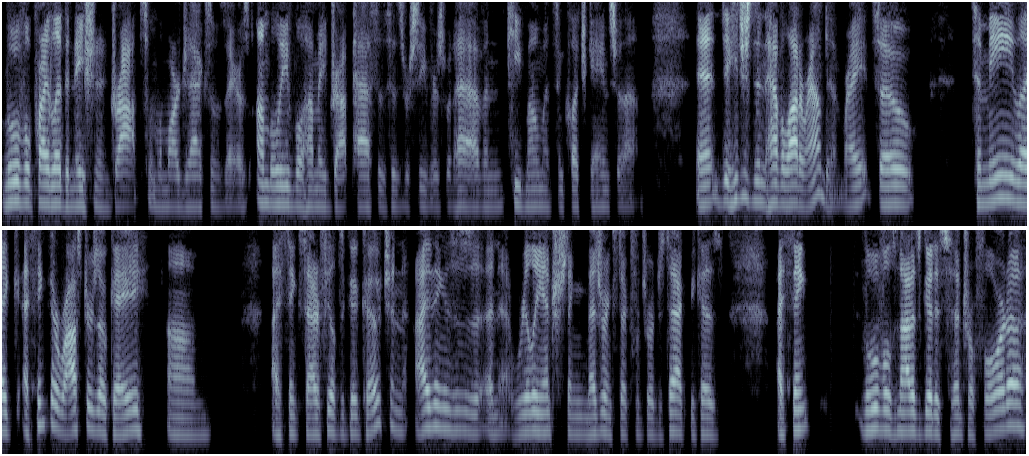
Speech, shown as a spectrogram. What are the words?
Louisville probably led the nation in drops when Lamar Jackson was there. It was unbelievable how many drop passes his receivers would have and key moments and clutch games for them. and he just didn't have a lot around him, right? So to me, like I think their roster's okay. Um, I think Satterfield's a good coach, and I think this is a, a really interesting measuring stick for Georgia Tech because I think Louisville's not as good as Central Florida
